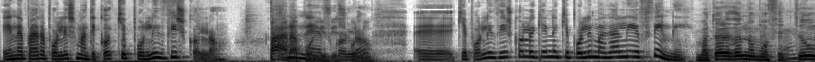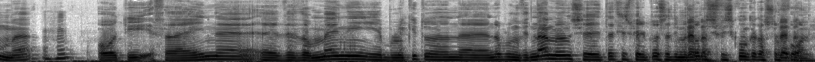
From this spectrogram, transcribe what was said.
είναι πάρα πολύ σημαντικό και πολύ δύσκολο. Πάρα πολύ δύσκολο ε, και πολύ δύσκολο και είναι και πολύ μεγάλη ευθύνη. Μα τώρα εδώ νομοθετούμε ότι θα είναι ε, δεδομένη η εμπλοκή των ε, ενόπλων δυνάμεων σε τέτοιες περιπτώσεις αντιμετώπισης φυσικών καταστροφών.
